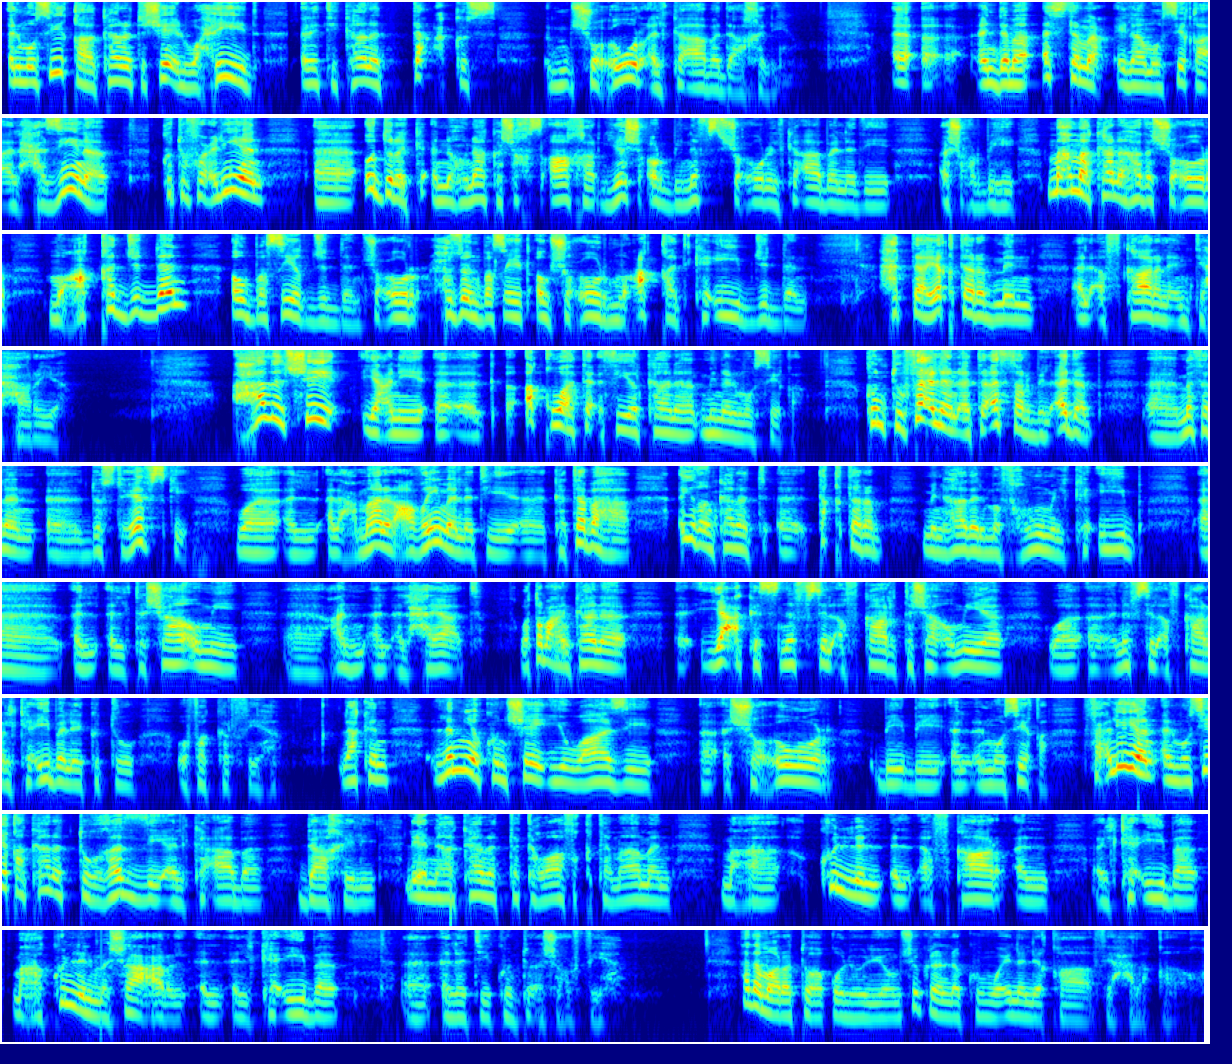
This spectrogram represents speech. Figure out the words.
الموسيقى كانت الشيء الوحيد التي كانت تعكس شعور الكآبة داخلي. عندما أستمع إلى موسيقى الحزينة كنت فعليا أدرك أن هناك شخص آخر يشعر بنفس شعور الكآبة الذي أشعر به. مهما كان هذا الشعور معقد جدا أو بسيط جدا شعور حزن بسيط أو شعور معقد كئيب جدا حتى يقترب من الأفكار الانتحارية. هذا الشيء يعني أقوى تأثير كان من الموسيقى. كنت فعلا أتأثر بالأدب آه، مثلا آه، دوستويفسكي والأعمال العظيمة التي آه، كتبها أيضا كانت تقترب من هذا المفهوم الكئيب التشاؤمي عن الحياة. وطبعا كان يعكس نفس الأفكار التشاؤمية ونفس الأفكار الكئيبة اللي كنت أفكر فيها. لكن لم يكن شيء يوازي الشعور بالموسيقى فعليا الموسيقى كانت تغذي الكآبة داخلي لأنها كانت تتوافق تماما مع كل الأفكار الكئيبة مع كل المشاعر الكئيبة آه، التي كنت أشعر فيها. هذا ما أردت أقوله اليوم. شكرا لكم وإلى اللقاء في حلقة أخرى.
